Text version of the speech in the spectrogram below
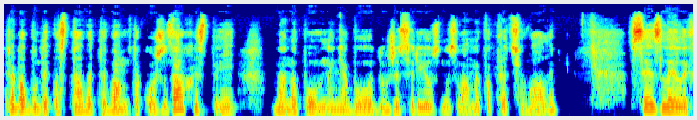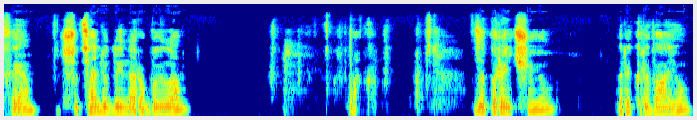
треба буде поставити вам також захист і на наповнення, бо дуже серйозно з вами попрацювали. Все зле лихе, що ця людина робила. Так, заперечую, перекриваю,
